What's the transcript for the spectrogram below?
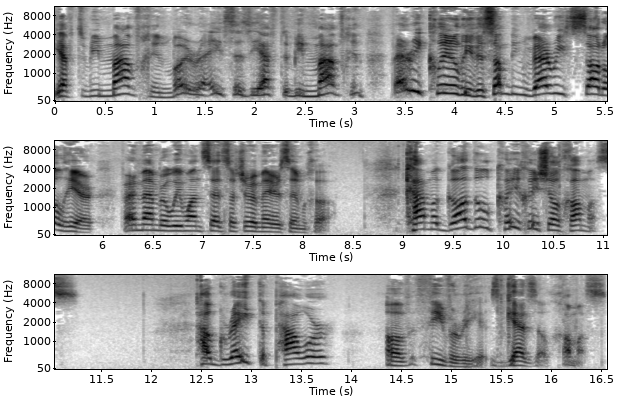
you have to be mavchin. Boyu says you have to be mavchin. Very clearly, there's something very subtle here. If I remember, we once said such a Remeir Simcha. Shel chamas. How great the power of thievery is. Gezel, chamas.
